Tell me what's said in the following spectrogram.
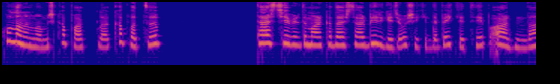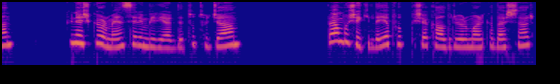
Kullanılmamış kapakla kapatıp ters çevirdim arkadaşlar. Bir gece o şekilde bekletip ardından Güneş görmeyen serin bir yerde tutacağım. Ben bu şekilde yapıp kışa kaldırıyorum arkadaşlar.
